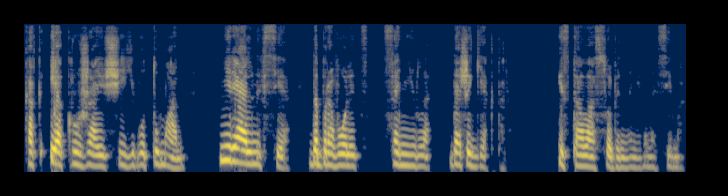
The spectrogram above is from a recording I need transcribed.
как и окружающий его туман. Нереальны все — доброволец, Санила, даже Гектор. И стало особенно невыносимо.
